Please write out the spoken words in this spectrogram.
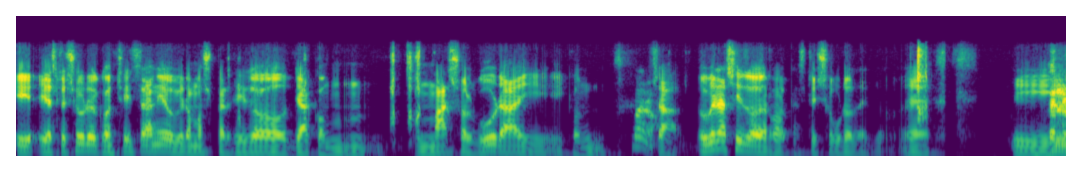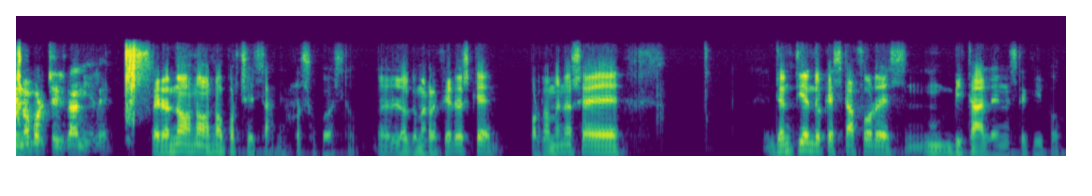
y, estoy seguro que con Daniel hubiéramos perdido ya con, más holgura y, con. O sea, hubiera sido derrota, estoy seguro de ello. Eh, pero no por Chase Daniel, ¿eh? Pero no, no, no por Chase Daniel, por supuesto. Eh, lo que me refiero es que, por lo menos, eh, yo entiendo que Stafford es vital en este equipo.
